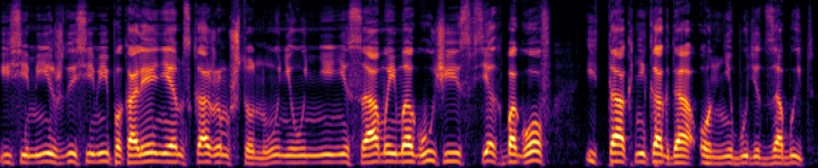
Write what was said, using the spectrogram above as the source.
и семижды семи поколениям скажем, что Нуни-Унни не самый могучий из всех богов, и так никогда он не будет забыт.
